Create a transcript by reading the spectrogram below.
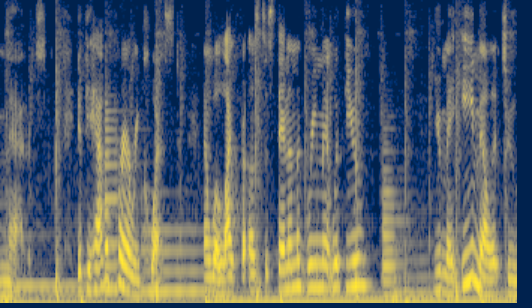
matters. If you have a prayer request and would like for us to stand in agreement with you, you may email it to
